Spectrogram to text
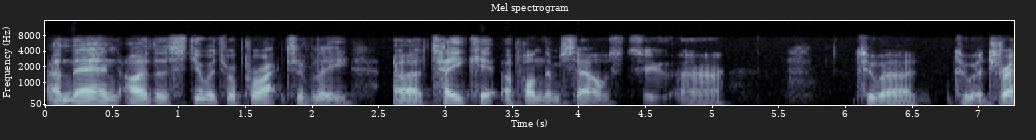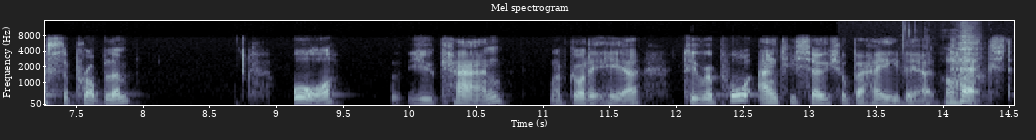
and then either the stewards will proactively uh, take it upon themselves to uh, to uh, to address the problem, or you can. I've got it here to report antisocial behaviour. Oh. Text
